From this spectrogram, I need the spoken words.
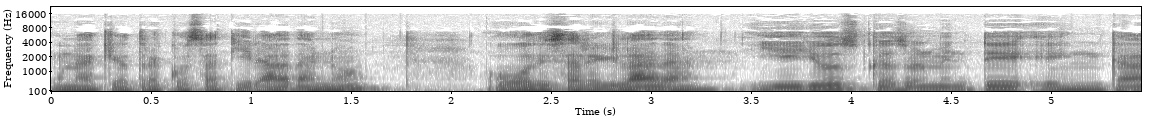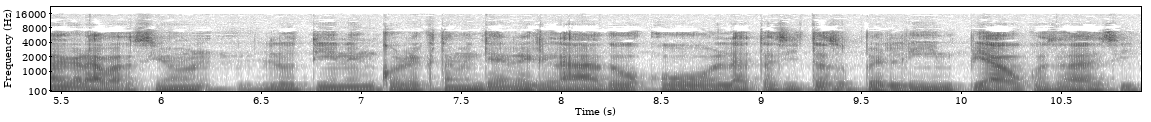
una que otra cosa tirada, ¿no? O desarreglada. Y ellos casualmente en cada grabación lo tienen correctamente arreglado o la tacita súper limpia o cosas así.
